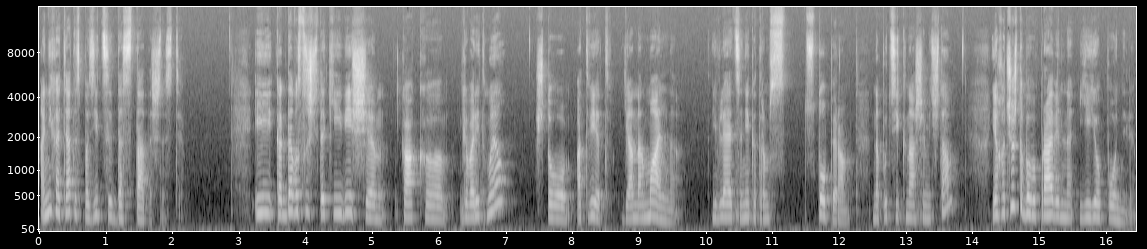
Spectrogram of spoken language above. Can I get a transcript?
они хотят из позиции достаточности. И когда вы слышите такие вещи, как э, говорит Мэл, что ответ «я нормально» является некоторым стопером на пути к нашим мечтам, я хочу, чтобы вы правильно ее поняли.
